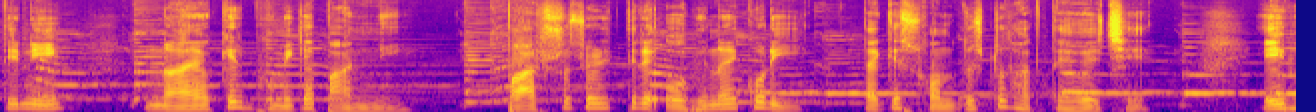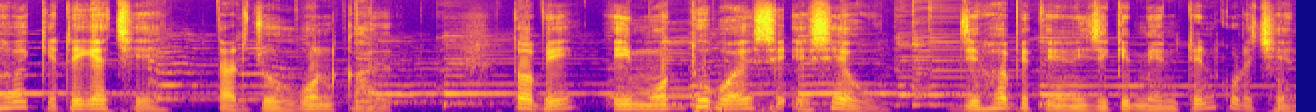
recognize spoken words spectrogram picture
তিনি নায়কের ভূমিকা পাননি। পার্শ্ব চরিত্রে অভিনয় করেই তাকে সন্তুষ্ট থাকতে হয়েছে। এইভাবে কেটে গেছে তার যৌবনকাল তবে এই মধ্য বয়সে এসেও যেভাবে তিনি নিজেকে মেনটেন করেছেন,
